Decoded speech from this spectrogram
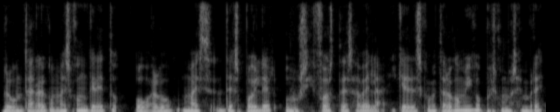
preguntar algo más concreto o algo más de spoiler, o si foste esa vela y queréis comentarlo conmigo, pues como siempre,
